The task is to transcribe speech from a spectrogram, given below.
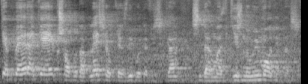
και πέρα και έξω από τα πλαίσια οποιασδήποτε φυσικά συνταγματικής νομιμότητας.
